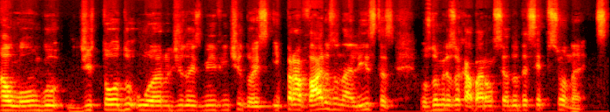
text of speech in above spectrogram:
ao longo de todo o ano de 2022. E para vários analistas, os números acabaram sendo decepcionantes.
